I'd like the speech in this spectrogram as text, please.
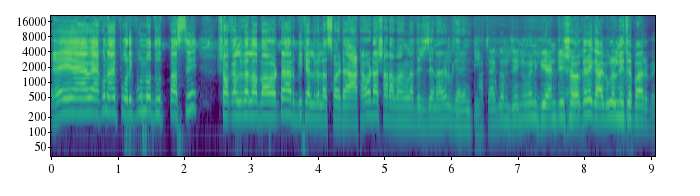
এই এখন আমি পরিপূর্ণ দুধ পাচ্ছি। সকালবেলা বারোটা আর বিকালবেলা ছয়টা আঠারোটা সারা বাংলাদেশ জেনারেল গ্যারেন্টি। আচ্ছা একদম জেনুইন গ্যারান্টি সহকারে গাভিগুলো নিতে পারবে।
